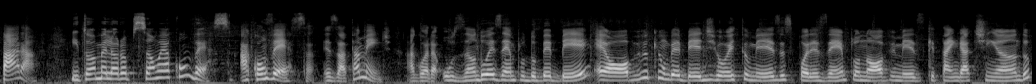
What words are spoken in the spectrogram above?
parar. Então a melhor opção é a conversa. A conversa, exatamente. Agora, usando o exemplo do bebê, é óbvio que um bebê de oito meses, por exemplo, nove meses que está engatinhando,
